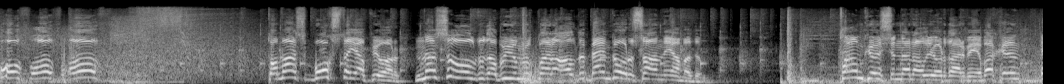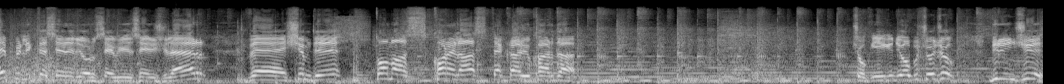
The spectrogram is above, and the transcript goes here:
Of of of. Thomas boks da yapıyor. Nasıl oldu da bu yumrukları aldı ben doğrusu anlayamadım. Tam göğsünden alıyor darbeyi. Bakın hep birlikte seyrediyoruz sevgili seyirciler. Ve şimdi Thomas Korelas tekrar yukarıda. Çok iyi gidiyor bu çocuk. Birinci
